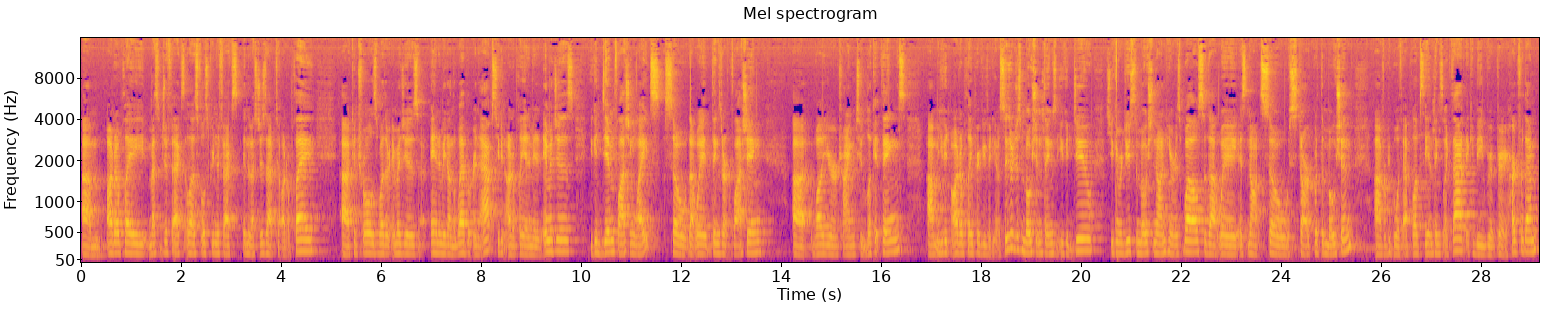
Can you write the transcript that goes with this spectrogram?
Um, autoplay message effects allows full screen effects in the messages app to autoplay uh, controls whether images animate on the web or in apps. You can autoplay animated images. You can dim flashing lights, so that way things aren't flashing uh, while you're trying to look at things. Um, you can autoplay preview videos. So these are just motion things that you can do. So you can reduce the motion on here as well, so that way it's not so stark with the motion. Uh, for people with epilepsy and things like that, it can be very hard for them.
